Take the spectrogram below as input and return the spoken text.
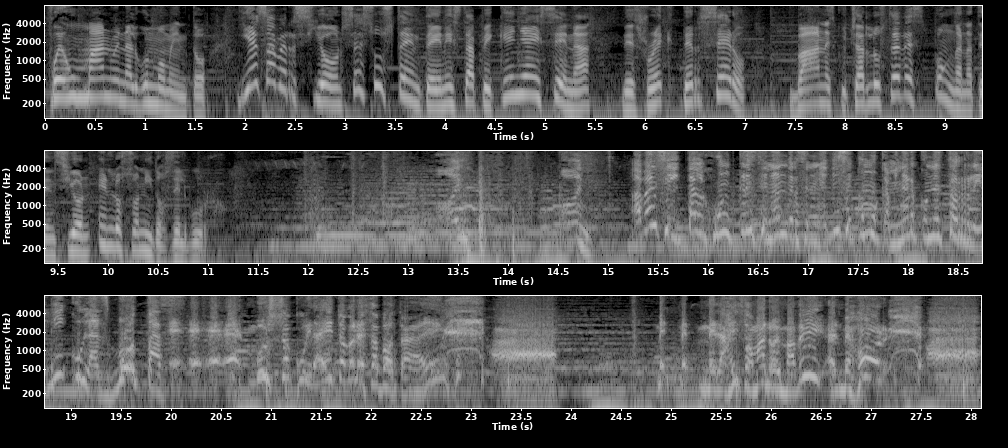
fue humano en algún momento, y esa versión se sustenta en esta pequeña escena de Shrek III. Van a escucharlo ustedes, pongan atención en los sonidos del burro. A ver si el tal Juan Christian Andersen me dice cómo caminar con estas ridículas botas. Mucho cuidadito con esa bota, ¿eh? Ah. Me, me- me las hizo a mano en Madrid, el mejor. Ah.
